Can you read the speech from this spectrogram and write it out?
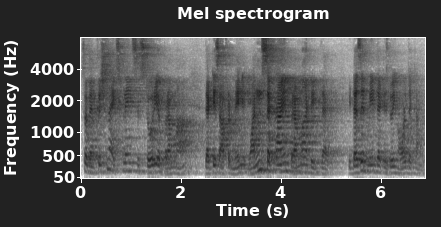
So when Krishna explains the story of Brahma, that is after many, once a time Brahma did that. It doesn't mean that he's doing all the time.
